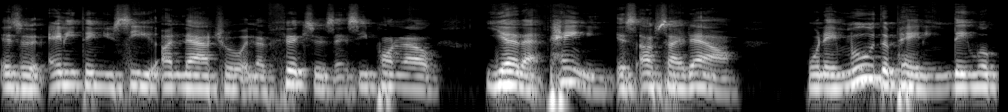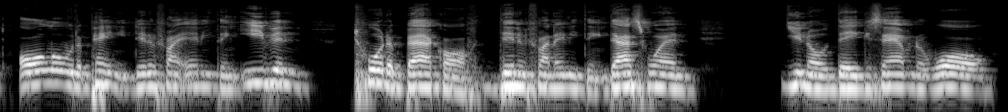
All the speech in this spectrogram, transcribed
is there anything you see unnatural in the pictures, and she pointed out, yeah, that painting is upside down. When they moved the painting, they looked all over the painting, didn't find anything. Even tore the back off, didn't find anything. That's when, you know, they examined the wall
